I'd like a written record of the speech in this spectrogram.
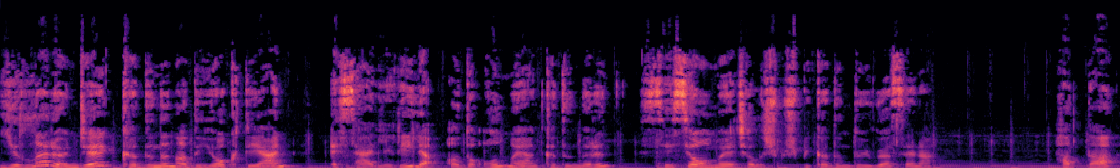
Yıllar önce kadının adı yok diyen, eserleriyle adı olmayan kadınların sesi olmaya çalışmış bir kadın Duygu Asena. Hatta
